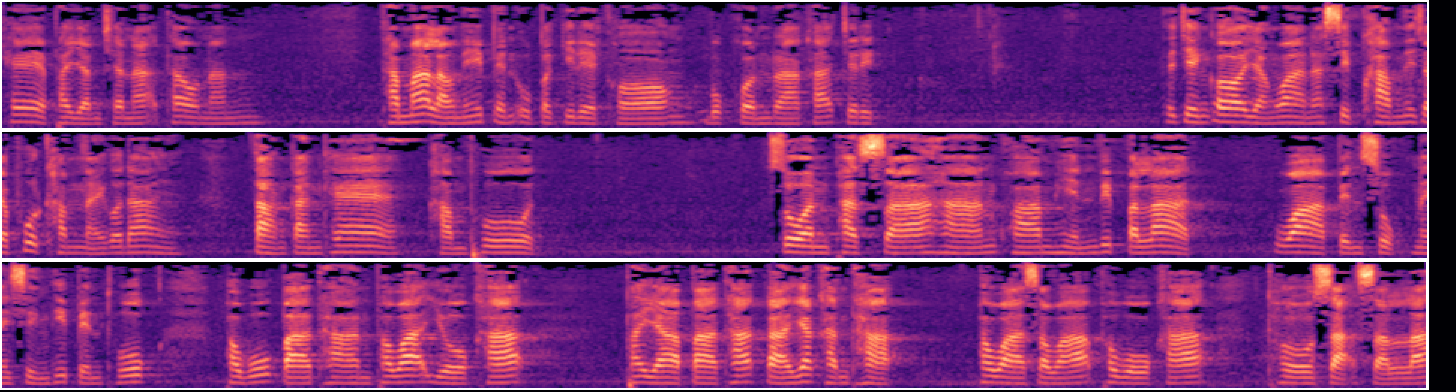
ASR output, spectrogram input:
แค่พยัญชนะเท่านั้น ธรรมะเหล่านี้เป็นอุปกิเลสของบุคคลราคะจริตถ้าจงก็อย่างว่านะสิบคำนี่จะพูดคำไหนก็ได้ ต่างกันแค่คำพูด ส่วนภาษาหารความเห็นวิปลาสว่าเป็นสุขในสิ่งที่เป็นทุกข์ภวุปาทานภวะโยคะพยาปาทกายคันทะภวาสวะภโวคะ โทสะสัลละ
